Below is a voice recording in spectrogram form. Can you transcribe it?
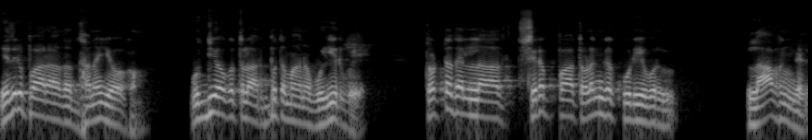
எதிர்பாராத தனயோகம் உத்தியோகத்தில் அற்புதமான உயிர்வு தொட்டதெல்லாம் சிறப்பாக தொடங்கக்கூடிய ஒரு லாபங்கள்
